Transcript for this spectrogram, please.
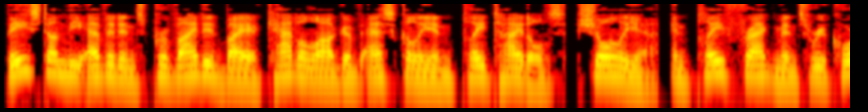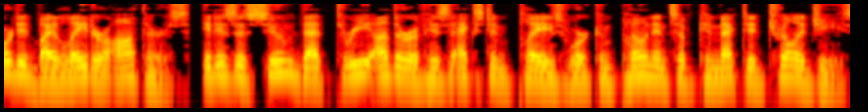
Based on the evidence provided by a catalogue of Aeschylean play titles, scholia, and play fragments recorded by later authors, it is assumed that three other of his extant plays were components of connected trilogies,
